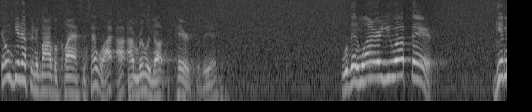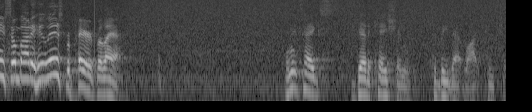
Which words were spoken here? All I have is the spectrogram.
Don't get up in a Bible class and say, well, I, I'm really not prepared for this. Well, then why are you up there? Give me somebody who is prepared for that. And it takes dedication to be that right teacher.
